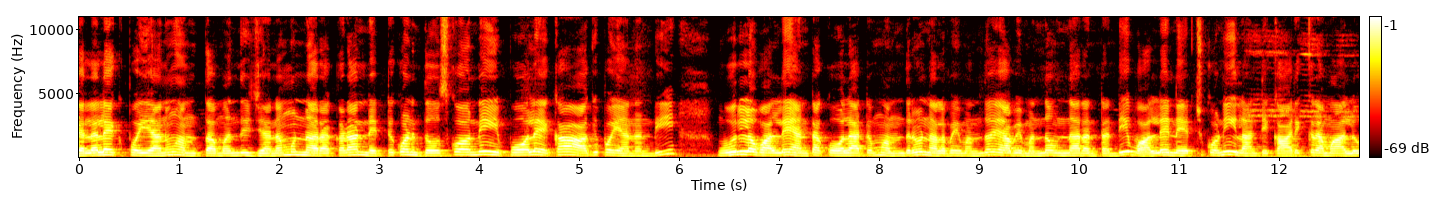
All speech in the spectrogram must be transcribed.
వెళ్ళలేకపోయాను. అంతమంది జనం ఉన్నారు. అక్కడ నెట్టుకొని దోసుకొని పోలేక ఆగిపోయానండి. ఊర్లో వాళ్ళే అంట కోలాటం అందరూ నలభై మందో యాభై మందో ఉన్నారంటండి. వాళ్ళే నేర్చుకొని ఇలాంటి కార్యక్రమాలు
